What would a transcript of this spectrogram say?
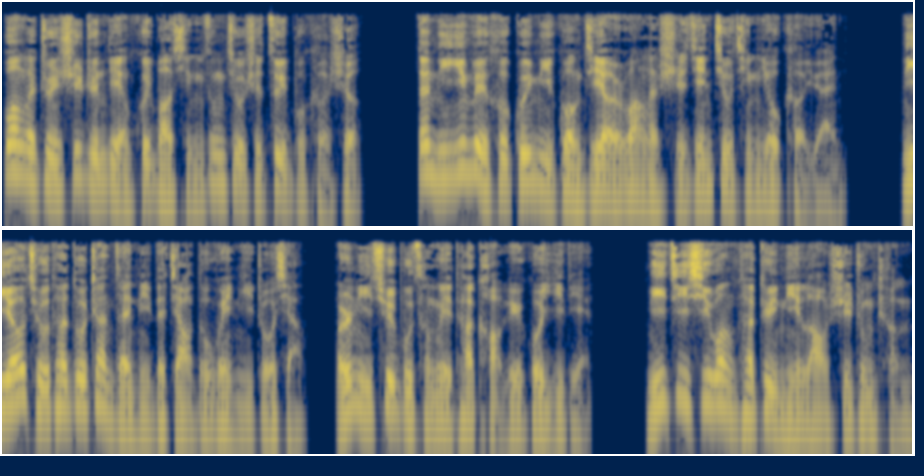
忘了准时准点汇报行踪，就是罪不可赦。但你因为和闺蜜逛街而忘了时间，就情有可原。你要求他多站在你的角度为你着想，而你却不曾为他考虑过一点。你既希望他对你老实忠诚，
